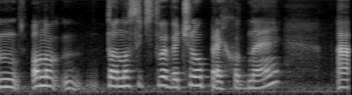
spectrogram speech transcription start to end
um, ono, to nosičstvo je väčšinou prechodné, a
